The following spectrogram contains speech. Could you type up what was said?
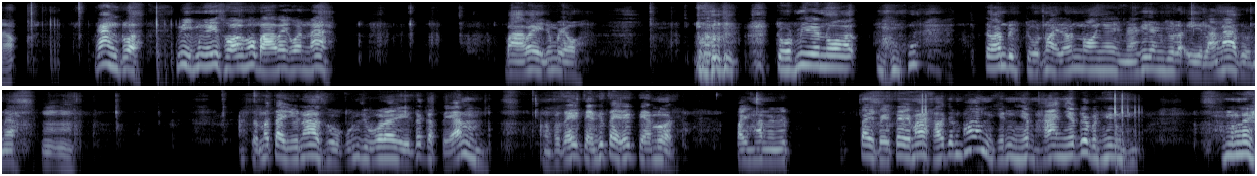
แล้ว นั่งตัวนี่มือที่สองเขาบาไปก่อนนะบาไปจังไปเอา โจทย์โจทย์มีแต่นอแต่ว่ามันเป็นโจทย์หน่อยแล้วนอนไงแม่ก็ยังอยู่ละเอหลังหน้าสุดแม่อืมอืมแต่มาไต่อยู่หน้าสูบผมสิบ่ได้แตะกะแตนเอาไปไต่แตนคือไต่เล็กแตนรวดไปหันอันนี้ไต่ไปไต่มาเขาจนพังเห็นเห็ดหาเห็ดด้วยบัดนี้นี่มันเลย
